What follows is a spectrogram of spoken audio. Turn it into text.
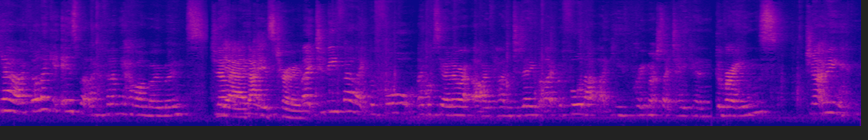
yeah, I feel like it is, but like I feel like we have our moments. Do you know Yeah, I mean? is true. Like to be fair, like before, like obviously I know that I planned today, but like before that, like you've pretty much like taken the reins. Do you know what I mean?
